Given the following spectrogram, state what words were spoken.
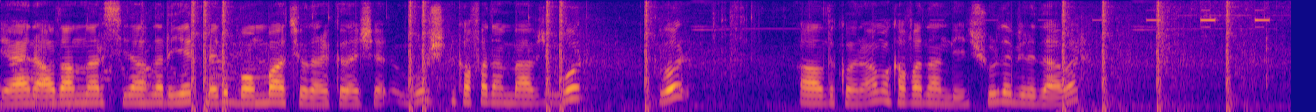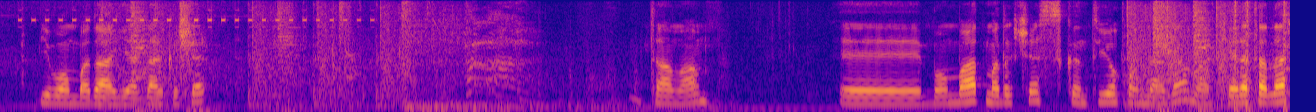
Yani adamlar silahları yetmedi. Bomba atıyorlar arkadaşlar. Vur şunu kafadan be abicim. Vur. Vur. Aldık onu ama kafadan değil. Şurada biri daha var. Bir bomba daha geldi arkadaşlar. Tamam. Ee, bomba atmadıkça sıkıntı yok onlarda ama keratalar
